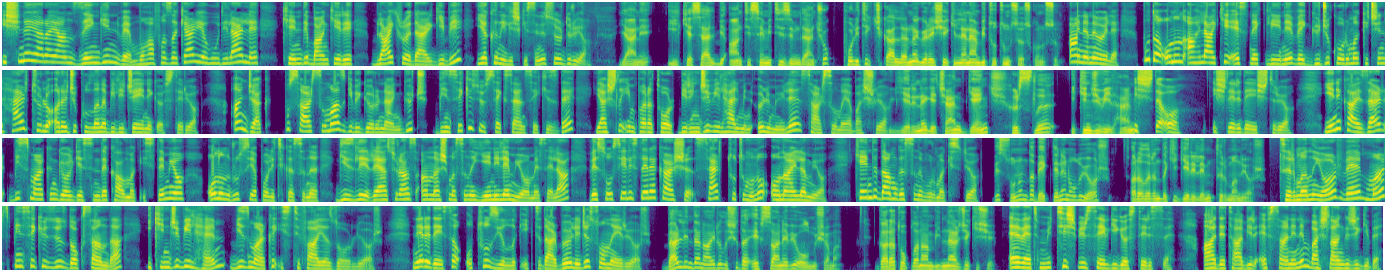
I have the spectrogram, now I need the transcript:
işine yarayan zengin ve muhafazakar Yahudilerle kendi bankeri Bleikröder gibi yakın ilişkisini sürdürüyor. Yani ilkesel bir antisemitizmden çok politik çıkarlarına göre şekillenen bir tutum söz konusu. Aynen öyle. Bu da onun ahlaki esnekliğini ve gücü korumak için her türlü aracı kullanabileceğini gösteriyor. Ancak bu sarsılmaz gibi görünen güç 1888'de yaşlı imparator 1. Wilhelm'in ölümüyle sarsılmaya başlıyor. Yerine geçen genç, hırslı 2. Wilhelm, İşte o. işleri değiştiriyor. Yeni Kaiser Bismarck'ın gölgesinde kalmak istemiyor, onun Rusya politikasını, gizli reasürans anlaşmasını yenilemiyor mesela ve sosyalistlere karşı sert tutumunu onaylamıyor. Kendi damgasını vurmak istiyor. ve sonunda beklenen oluyor, aralarındaki gerilim tırmanıyor. Tırmanıyor ve Mart 1890'da 2. Wilhelm Bismarck'ı istifaya zorluyor. Neredeyse 30 yıllık iktidar böylece sona eriyor. Berlin'den ayrılışı da efsanevi olmuş ama. Gara toplanan binlerce kişi. Evet, müthiş bir sevgi gösterisi. Adeta bir efsanenin başlangıcı gibi.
